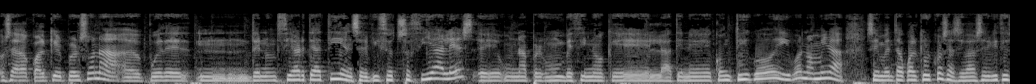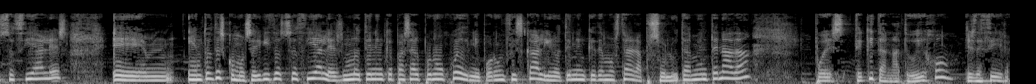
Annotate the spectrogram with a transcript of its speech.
O sea cualquier persona puede mm, denunciarte a ti en servicios sociales una un vecino que la tiene contigo y bueno mira se inventa cualquier cosa se va a servicios sociales y entonces como servicios sociales no tienen que pasar por un juez ni por un fiscal y no tienen que demostrar absolutamente nada pues te quitan a tu hijo. Es decir,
